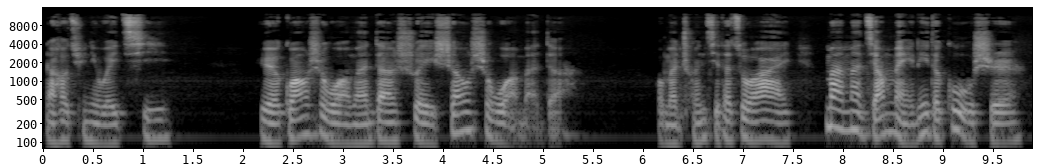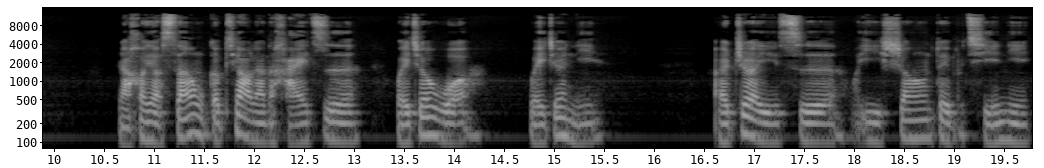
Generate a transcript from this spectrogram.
然后娶你为妻。月光是我们的，水声是我们的。我们纯洁的做爱，慢慢讲美丽的故事，然后要三五个漂亮的孩子围着我，围着你。而这一次，我一生对不起你，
